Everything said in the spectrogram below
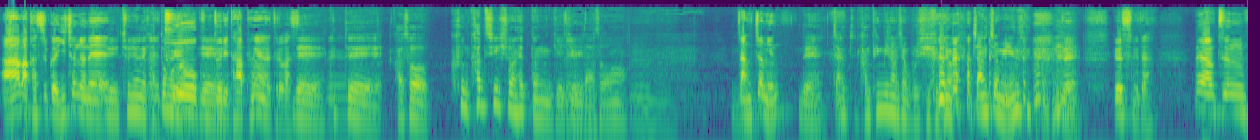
아, 아마 갔을 거예요. 2000년에 네, 2000년에 갔던 주요 걸로- 국들이 예. 다 평양을 들어갔어요. 네, 그때 가서 큰 카드 세션 했던 게 기억이 네. 나서 음, 짱점인. 네, 짱, 강택민 하면 잘 모르시군요. 짱점인. 네, 그렇습니다. 네, 아무튼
